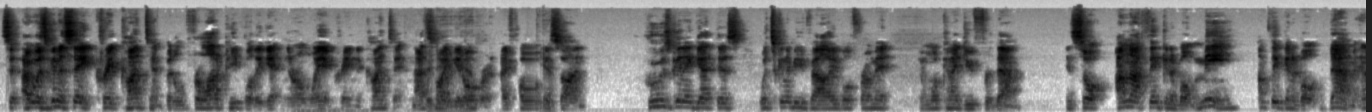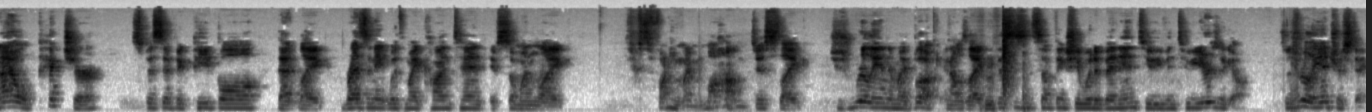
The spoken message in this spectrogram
So I was going to say create content, but for a lot of people, they get in their own way of creating the content, and that's how I get yeah. over it. I focus yeah. on who's going to get this, what's going to be valuable from it, and what can I do for them. And so I'm not thinking about me. I'm thinking about them, and I will picture specific people that like resonate with my content. If someone like, it's funny, my mom just like she's really into my book, and I was like, this isn't something she would have been into even two years ago. So it's yeah. really interesting.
